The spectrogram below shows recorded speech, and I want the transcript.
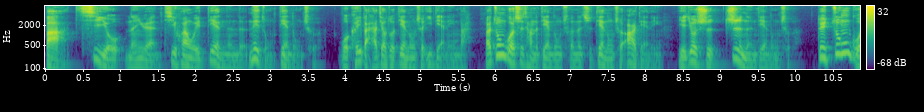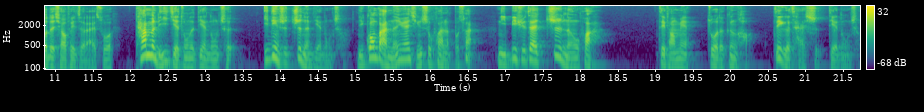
把汽油能源替换为电能的那种电动车，我可以把它叫做电动车一点零吧。而中国市场的电动车呢，是电动车二点零，也就是智能电动车。对中国的消费者来说，他们理解中的电动车一定是智能电动车。你光把能源形式换了不算，你必须在智能化这方面做得更好，这个才是电动车。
